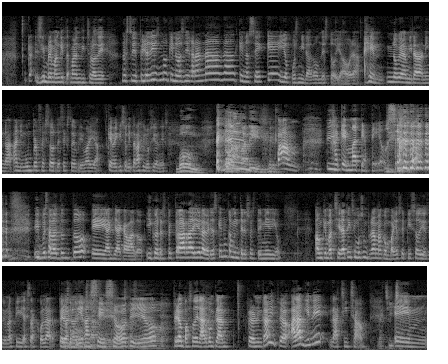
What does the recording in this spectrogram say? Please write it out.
Siempre me han, me han dicho lo de, no estudies periodismo, que no vas a llegar a nada, que no sé qué. Y yo, pues mira, ¿dónde estoy ahora? no voy a mirar a, ninga- a ningún profesor de sexto de primaria que me quiso quitar las ilusiones. ¡Boom! Toma, para ti. ¡Pam! Y- Jaque mate ateos. Y pues a lo tonto, eh, aquí ha acabado. Y con respecto a la radio, la verdad es que nunca me interesó este medio. Aunque en bachillerato hicimos un programa con varios episodios de una actividad extraescolar, pero, Pero no como- digas eso, tío. pero pasó de largo, en plan. Pero nunca me- Pero ahora viene la chicha. La chicha. Eh,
